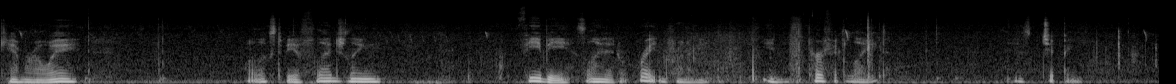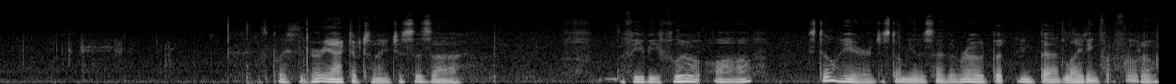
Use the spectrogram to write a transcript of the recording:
camera away, what looks to be a fledgling phoebe is landed right in front of me in perfect light. He's chipping. This place is very active tonight, just as uh, the phoebe flew off Still here, just on the other side of the road, but in bad lighting for photo.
